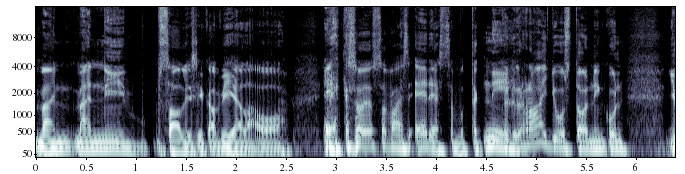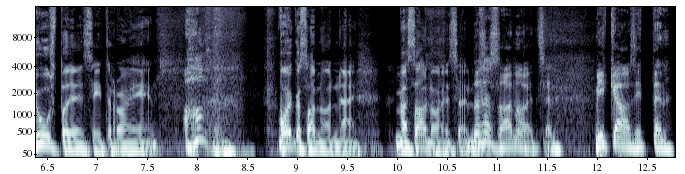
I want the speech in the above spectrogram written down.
Mä, en, mä en niin sallisika vielä oo. Ehkä se on jossain vaiheessa edessä, mutta niin. kyllä raajuusto on niin kuin juustojen Citroen. Aha. Voiko sanoa näin? Mä sanoin sen. No sä sanoit sen. Mikä on sitten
